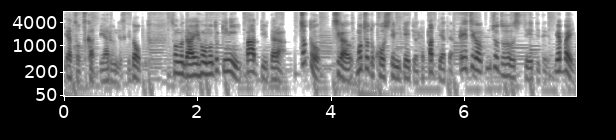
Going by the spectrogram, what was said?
やつを使ってやるんですけど、その台本の時にパーって言ったら、ちょっと違う、もうちょっとこうしてみてって言って、パッてやったら、え、違う、ちょっとそうしてって言って、やっぱり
